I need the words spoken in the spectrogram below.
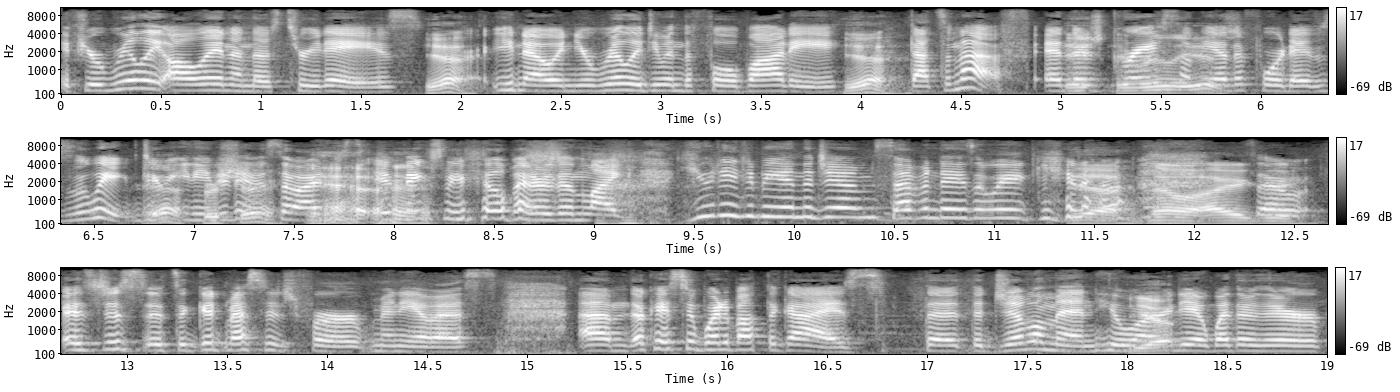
if you're really all in on those three days, Yeah. you know, and you're really doing the full body, Yeah. that's enough. And It- there's grace really on the other four days of the week. Do Yeah, what you need to sure. do. So I just, it makes me feel better than like you need to be in the gym seven days a week. You know? Yeah, no, I agree. So it's just it's a good message for many of us. Um, okay, so what about the guys, the the gentlemen who are Yep. you know whether they're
